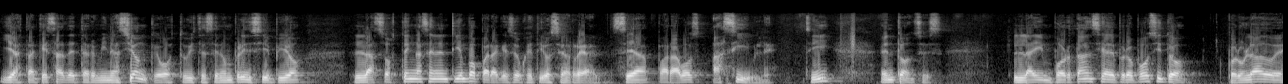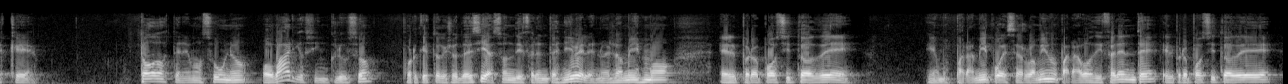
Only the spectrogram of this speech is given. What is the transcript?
y hasta que esa determinación que vos tuviste en un principio la sostengas en el tiempo para que ese objetivo sea real, sea para vos asible. ¿sí? Entonces, la importancia del propósito, por un lado, es que todos tenemos uno, o varios incluso, porque esto que yo te decía son diferentes niveles, no es lo mismo el propósito de Digamos, para mí puede ser lo mismo, para vos diferente. El propósito de,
